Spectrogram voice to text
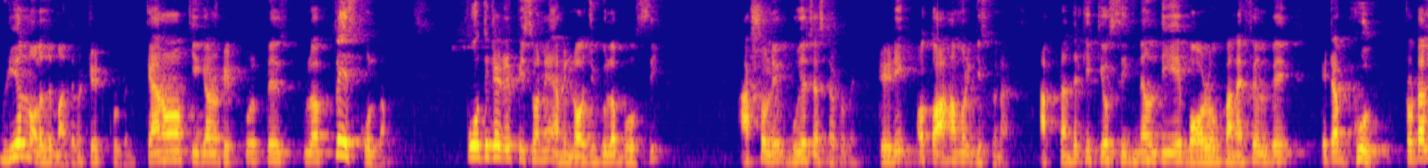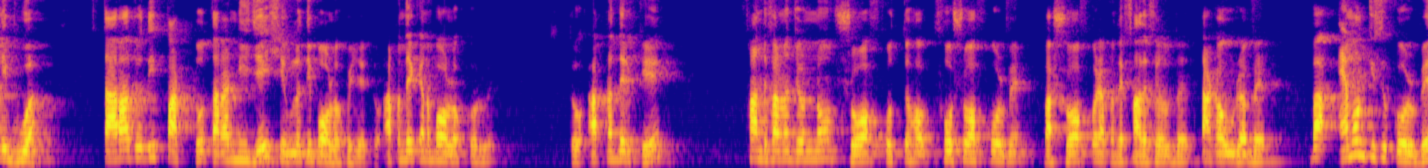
রিয়েল নলেজের মাধ্যমে ট্রেড করবেন। কেন, কী কারণে ট্রেড করে প্লেসগুলো প্লেস করলাম। প্রতিটা ট্রেডের পিছনে আমি লজিকগুলো বলছি। আসলে বুঝার চেষ্টা করবেন। ট্রেডিং অত আহামরি কিছু না। আপনাদেরকে কেউ সিগন্যাল দিয়ে বড়লোক বানায় ফেলবে, এটা ভুল টোটালি ভুয়া। তারা যদি পারতো, তারা নিজেই সেগুলো দিয়ে বড়লোক হয়ে যেত। আপনাদের কেন বড়লোক করবে? তো আপনাদেরকে ফাঁদে ফেলানোর জন্য শো অফ করতে হবে শো অফ করবে বা শো অফ করে আপনাদের ফাঁদে ফেলবে, টাকা উড়াবে বা এমন কিছু করবে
